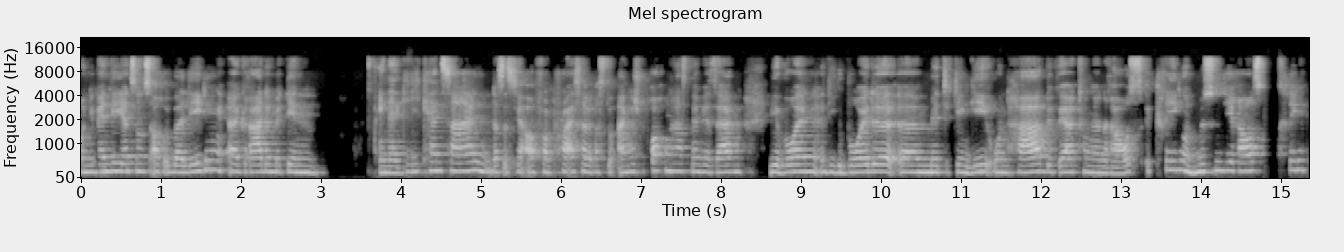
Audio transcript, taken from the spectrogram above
Und wenn wir jetzt uns auch überlegen, äh, gerade mit den Energiekennzahlen, das ist ja auch von Price, was du angesprochen hast, wenn wir sagen, wir wollen die Gebäude äh, mit den G- und H-Bewertungen rauskriegen und müssen die rauskriegen,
